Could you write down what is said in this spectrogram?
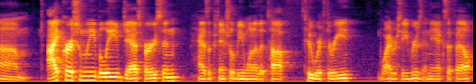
Um, I personally believe Jazz Ferguson has the potential to be one of the top two or three wide receivers in the XFL.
